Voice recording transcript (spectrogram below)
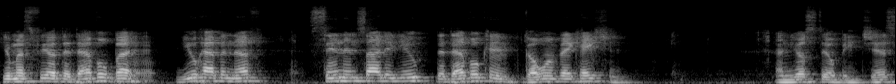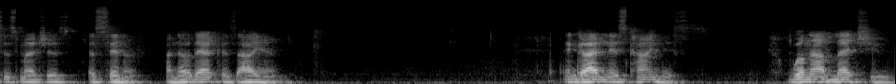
You must fear the devil, but uh-huh. you have enough sin inside of you, the devil can go on vacation and you'll still be just as much as a sinner. I know that because I am. And God, in His kindness, will not let you,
